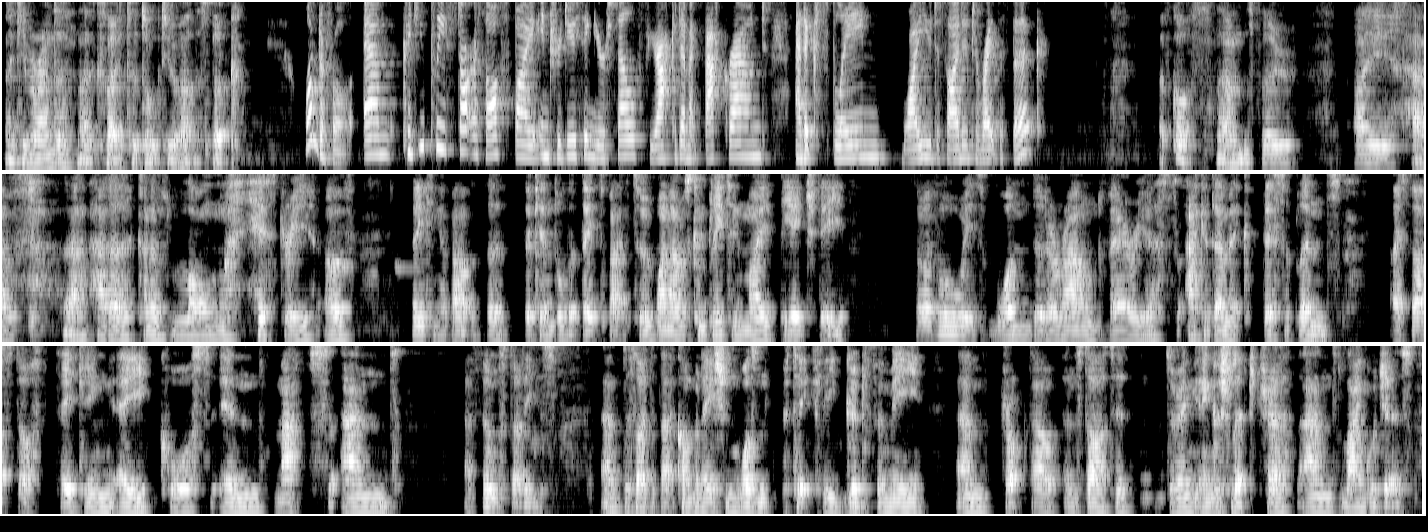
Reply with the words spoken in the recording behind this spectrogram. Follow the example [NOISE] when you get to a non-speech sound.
Thank you, Miranda. I'm excited to talk to you about this book. Wonderful. Um, could you please start us off by introducing yourself, your academic background, and explain why you decided to write this book? Of course. Um, so, I have uh, had a kind of long history of thinking about the, the Kindle that dates back to when I was completing my PhD. So I've always wandered around various academic disciplines. I started off taking a course in maths and uh, film studies. and decided that combination wasn't particularly good for me. Um, dropped out and started doing English literature and languages.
